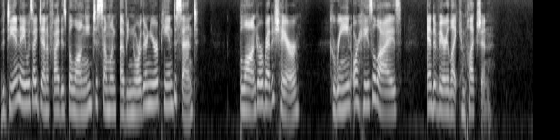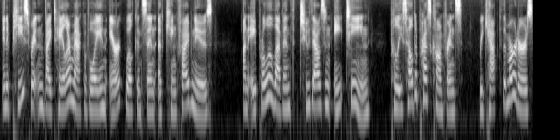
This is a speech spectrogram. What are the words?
The DNA was identified as belonging to someone of Northern European descent, blonde or reddish hair, green or hazel eyes, and a very light complexion. In a piece written by Taylor McAvoy and Eric Wilkinson of King 5 News, on April 11, 2018, police held a press conference, recapped the murders,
